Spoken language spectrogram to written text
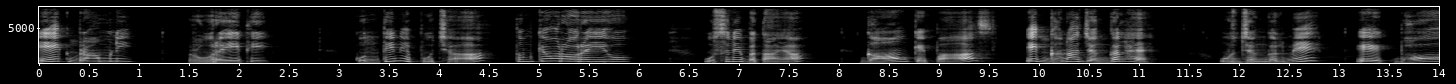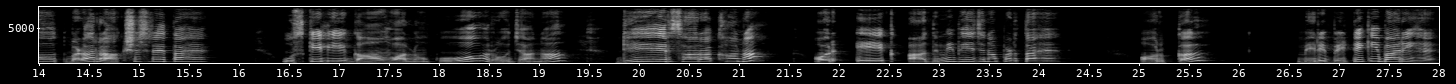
एक ब्राह्मणी रो रही थी। कुंती ने पूछा, तुम क्यों रो रही हो? उसने बताया, गाँव के पास एक घना जंगल है। उस जंगल में एक बहुत बड़ा राक्षस रहता है। उसके लिए गाँव वालों को रोज़ाना ढेर सारा खाना और एक आदमी भेजना पड़ता है। और कल मेरे बेटे की बारी है,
